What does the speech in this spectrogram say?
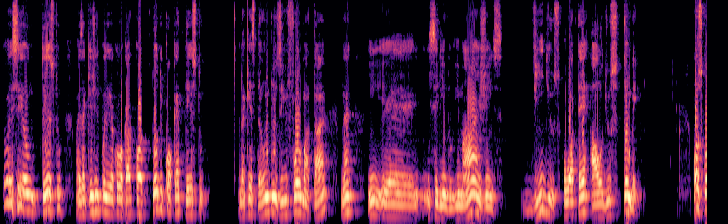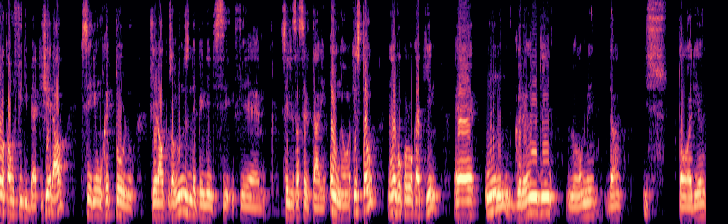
Então esse é um texto, mas aqui a gente poderia colocar todo e qualquer texto da questão, inclusive formatar, né, é, inserindo imagens, vídeos ou até áudios também. Posso colocar um feedback geral, que seria um retorno geral para os alunos, independente se, se, é, se, eles acertarem ou não a questão. Né? Vou colocar aqui é, um grande nome da história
